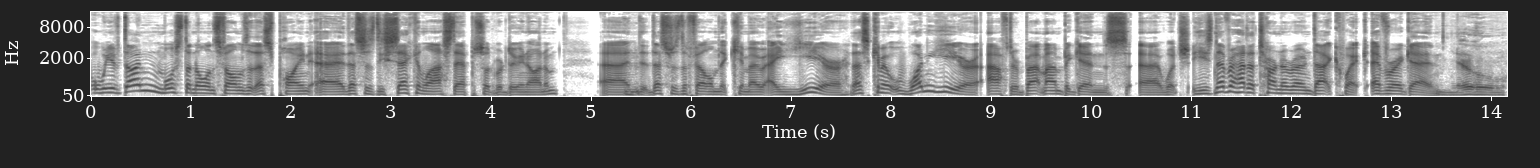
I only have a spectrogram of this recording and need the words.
we've done most of Nolan's films at this point. Uh, this is the second last episode we're doing on him. And mm-hmm. this was the film that came out a year. This came out one year after Batman Begins, uh, which he's never had a turnaround that quick ever again. No.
